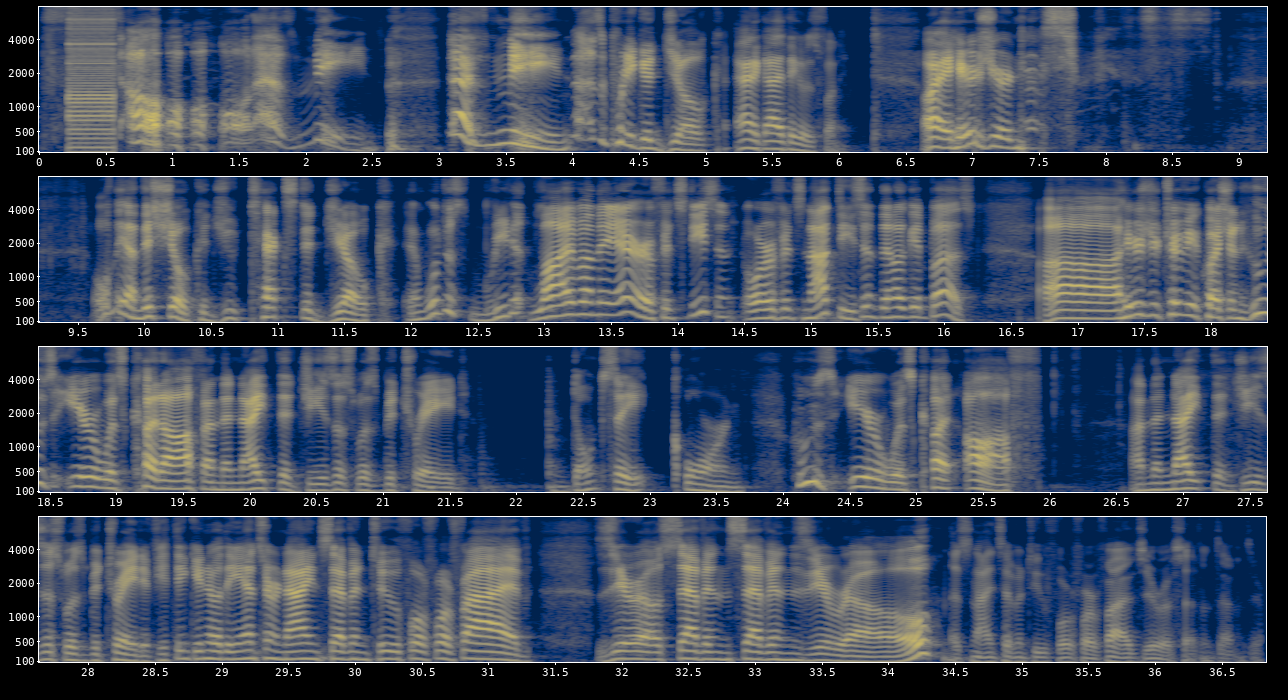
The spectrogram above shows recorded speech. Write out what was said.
oh, that's mean. That's mean. That's a pretty good joke. I, I think it was funny. All right, here's your next. Only on this show could you text a joke, and we'll just read it live on the air if it's decent, or if it's not decent, then I'll get buzzed. Uh, here's your trivia question: Whose ear was cut off on the night that Jesus was betrayed? Don't say corn. Whose ear was cut off on the night that Jesus was betrayed? If you think you know the answer, nine seven two four four five. 0770. That's 972 445 0770.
